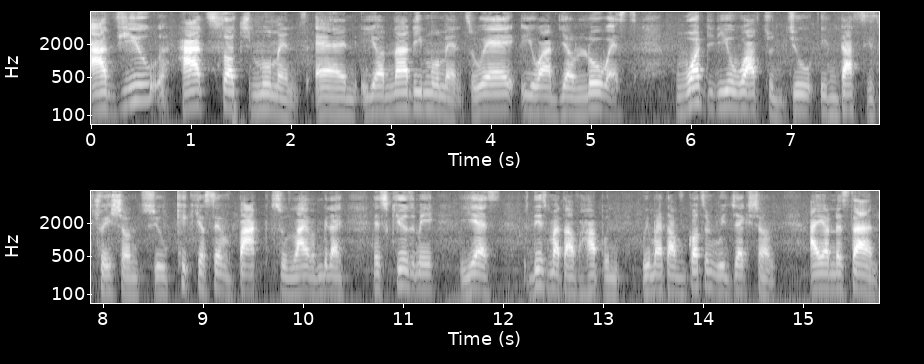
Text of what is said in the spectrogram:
have you had such moments and your nadir moments where you are at your lowest? What did you have to do in that situation to kick yourself back to life and be like excuse me yes this might have happened. We might have gotten rejection I understand.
